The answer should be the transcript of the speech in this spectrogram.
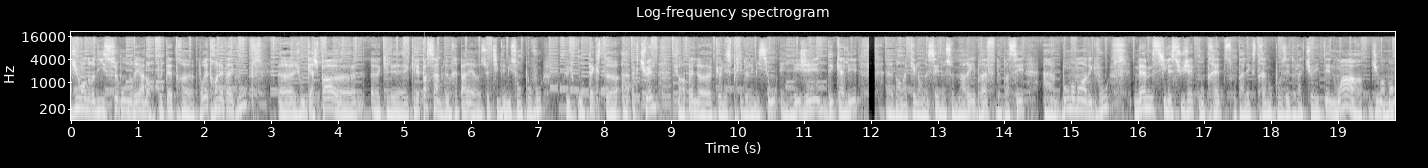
du vendredi secondaire. Alors peut-être, euh, pour être honnête avec vous, euh, je vous cache pas euh, euh, qu'il est, qu'il est pas simple de préparer euh, ce type d'émission pour vous, vu le contexte euh, actuel. Je rappelle euh, que l'esprit de l'émission est léger, décalé, euh, dans laquelle on essaie de se marrer, bref, de passer un bon moment avec vous, même si les sujets qu'on traite sont à l'extrême opposé de l'actualité noire du moment.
